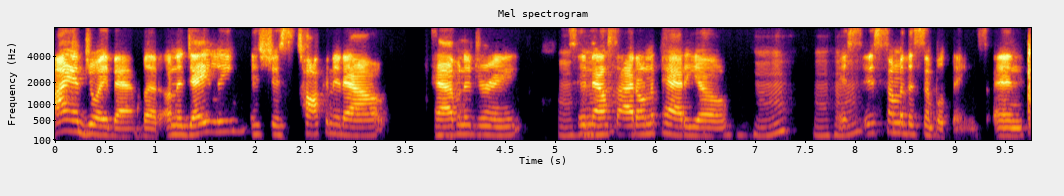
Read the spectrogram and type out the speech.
I enjoy that. But on a daily, it's just talking it out, having a drink, mm-hmm. sitting outside on the patio. Mm-hmm Mm-hmm. It's, it's some of the simple things. And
